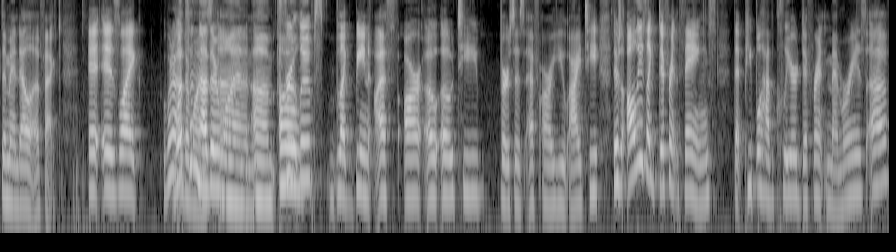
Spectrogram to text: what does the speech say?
the Mandela effect. It is like what are What's other ones? another one? Um, Fruit oh. Loops, like being F R O O T versus F R U I T. There's all these like different things that people have clear different memories of,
